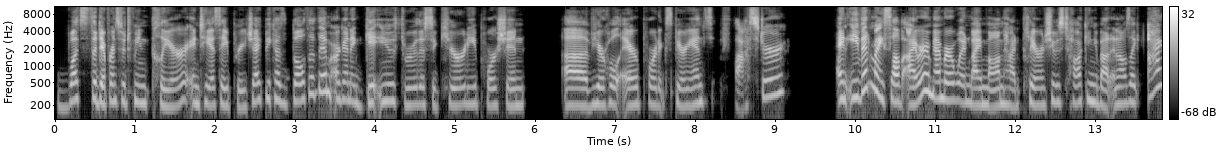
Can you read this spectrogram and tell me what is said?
what's the difference between Clear and TSA PreCheck because both of them are going to get you through the security portion of your whole airport experience faster. And even myself, I remember when my mom had Clear and she was talking about it, and I was like, I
